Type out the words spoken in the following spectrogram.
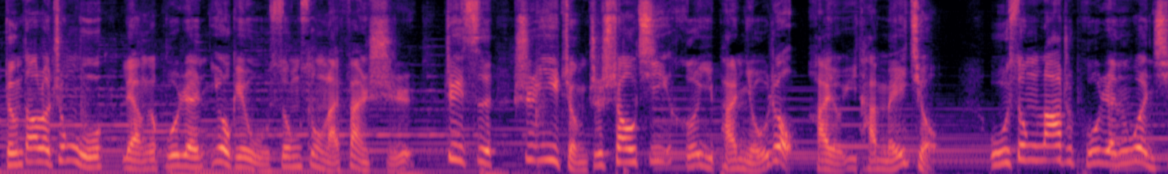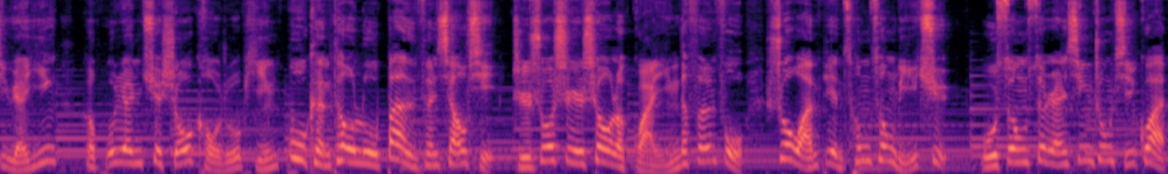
等到了中午，两个仆人又给武松送来饭食，这次是一整只烧鸡和一盘牛肉，还有一坛美酒。武松拉住仆人问其原因，可仆人却守口如瓶，不肯透露半分消息，只说是受了管营的吩咐。说完便匆匆离去。武松虽然心中奇怪，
